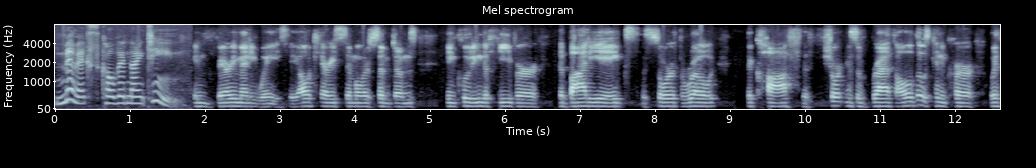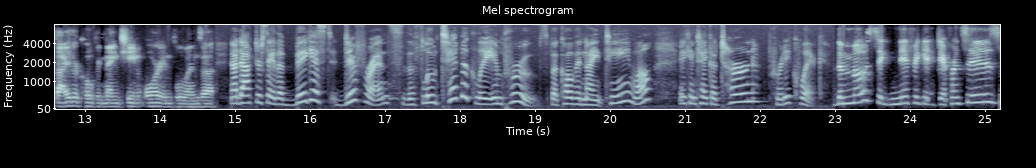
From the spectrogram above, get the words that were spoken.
mimics COVID 19. In very many ways, they all carry similar symptoms, including the fever, the body aches, the sore throat, the cough, the shortness of breath, all of those can occur with either COVID 19 or influenza. Now, doctors say the biggest difference the flu typically improves, but COVID 19, well, it can take a turn pretty quick. The most significant differences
